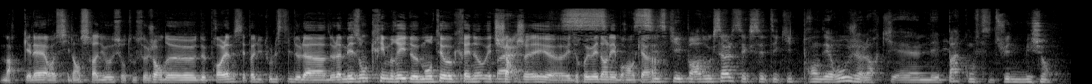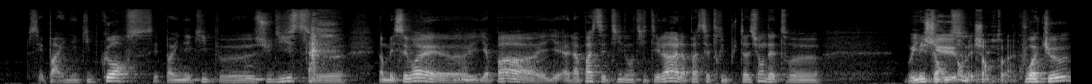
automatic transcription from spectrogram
Marc Keller, silence radio sur tout ce genre de, de problème. C'est pas du tout le style de la, de la maison crimerie de monter au créneau et de charger euh, et de ruer dans les brancards. C'est ce qui est paradoxal, c'est que cette équipe prend des rouges alors qu'elle n'est pas constituée de méchants. C'est pas une équipe corse, c'est pas une équipe euh, sudiste. euh, non mais c'est vrai, il y a pas, il y a- elle n'a pas cette identité-là, elle n'a pas cette réputation d'être Oui, méchante. dure, méchante, ouais. Quoique,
